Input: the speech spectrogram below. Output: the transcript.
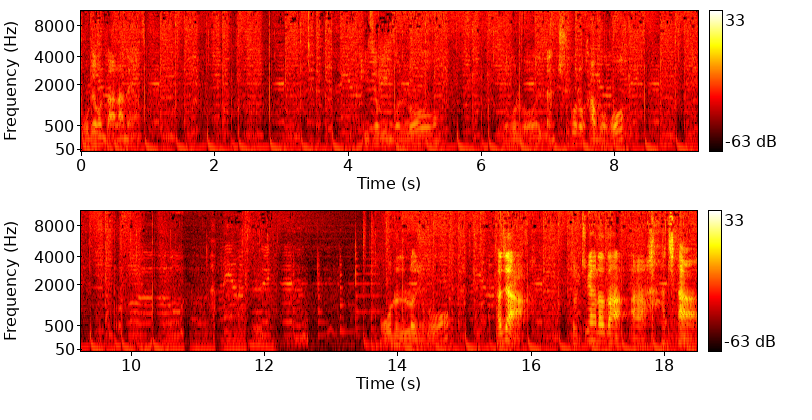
500원도 안 하네요. 비석인 걸로 이걸로 일단 축으로 가보고 오를 눌러주고. 가자. 둘 중에 하나다. 아참.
